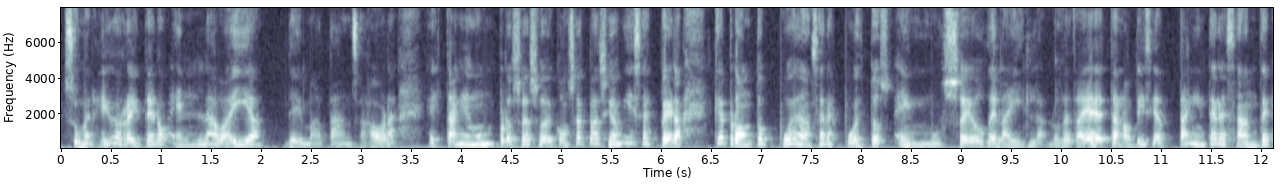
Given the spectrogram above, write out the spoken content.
sumergidos, reitero, en la bahía de Matanzas. Ahora están en un proceso de conservación y se espera que pronto puedan ser expuestos en museos de la isla. Los detalles de esta noticia tan interesante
